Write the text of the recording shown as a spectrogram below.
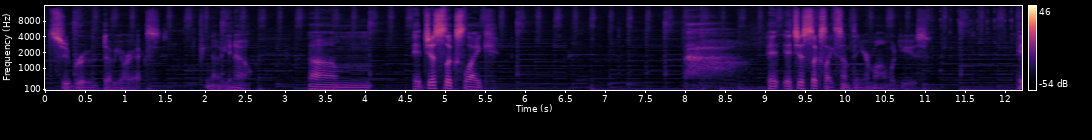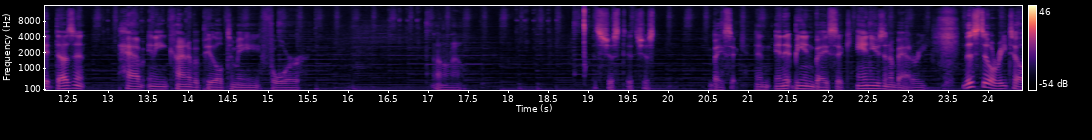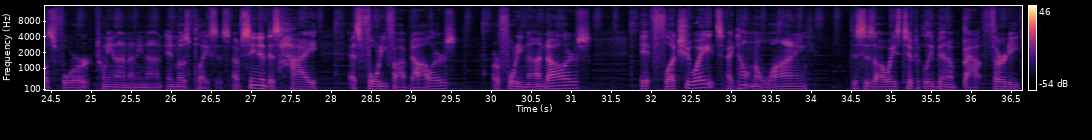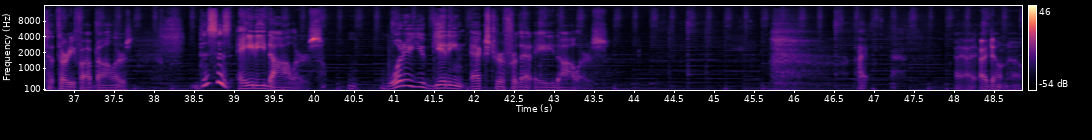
Subaru WRX. If you know, you know. Um, it just looks like. It, it just looks like something your mom would use. It doesn't have any kind of appeal to me for I don't know. It's just it's just basic, and and it being basic and using a battery, this still retails for twenty nine ninety nine in most places. I've seen it as high as forty five dollars or forty nine dollars. It fluctuates. I don't know why. This has always typically been about 30 to thirty five dollars. This is eighty dollars. What are you getting extra for that eighty dollars? I, I, don't know.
